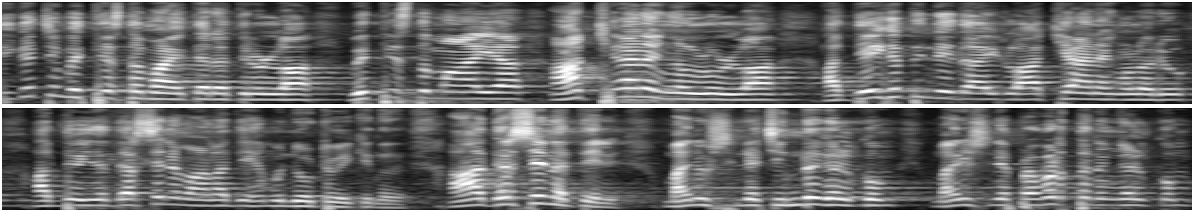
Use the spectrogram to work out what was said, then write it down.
തികച്ചും വ്യത്യസ്തമായ തരത്തിലുള്ള വ്യത്യസ്തമായ ആഖ്യാനങ്ങളുള്ള അദ്ദേഹത്തിന്റെതായിട്ടുള്ള ആഖ്യാനങ്ങളൊരു അദ്വൈത ദർശനമാണ് അദ്ദേഹം മുന്നോട്ട് വയ്ക്കുന്നത്. ആ ദർശനത്തിൽ മനുഷ്യന്റെ ചിന്തകൾക്കും മനുഷ്യന്റെ പ്രവർത്തനങ്ങൾക്കും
